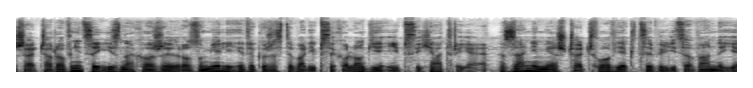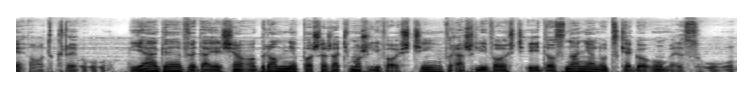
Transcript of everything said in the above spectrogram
że czarownicy i znachorzy rozumieli i wykorzystywali psychologię i psychiatrię, zanim jeszcze człowiek cywilizowany je odkrył. Jagę wydaje się ogromnie poszerzać możliwości, wrażliwość i doznania ludzkiego umysłu.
